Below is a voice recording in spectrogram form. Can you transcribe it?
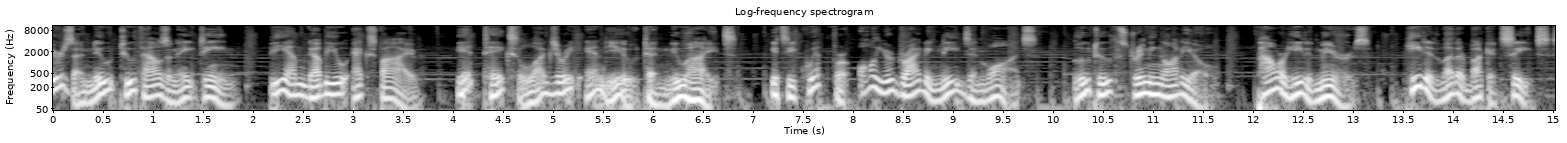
Here's a new 2018 BMW X5. It takes luxury and you to new heights. It's equipped for all your driving needs and wants. Bluetooth streaming audio, power heated mirrors, heated leather bucket seats,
